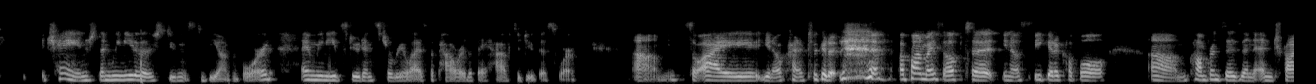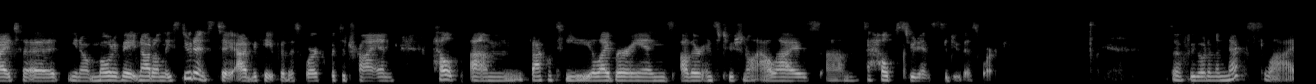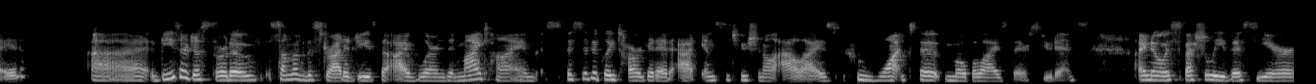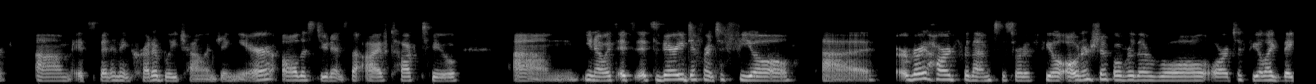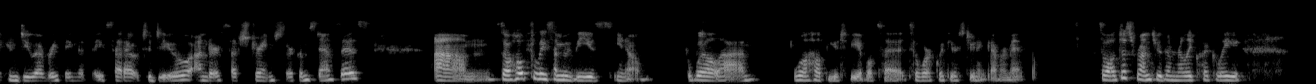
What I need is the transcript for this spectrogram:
change, then we need other students to be on board. And we need students to realize the power that they have to do this work. Um, so I, you know, kind of took it upon myself to, you know, speak at a couple um, conferences and, and try to, you know, motivate not only students to advocate for this work, but to try and help um, faculty, librarians, other institutional allies um, to help students to do this work. So if we go to the next slide, uh, these are just sort of some of the strategies that I've learned in my time, specifically targeted at institutional allies who want to mobilize their students. I know especially this year, um, it's been an incredibly challenging year. All the students that I've talked to, um, you know, it's, it's, it's very different to feel uh, or very hard for them to sort of feel ownership over their role or to feel like they can do everything that they set out to do under such strange circumstances. Um, so hopefully some of these, you know, will uh, will help you to be able to, to work with your student government. So I'll just run through them really quickly.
